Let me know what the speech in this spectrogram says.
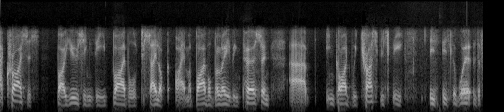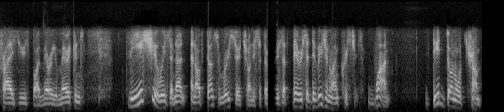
a crisis by using the Bible to say, look, I am a Bible believing person. Uh, in God we trust is the is, is the word the phrase used by many Americans. The issue is, and, and I've done some research on this, is that there is a division among Christians. One, did Donald Trump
